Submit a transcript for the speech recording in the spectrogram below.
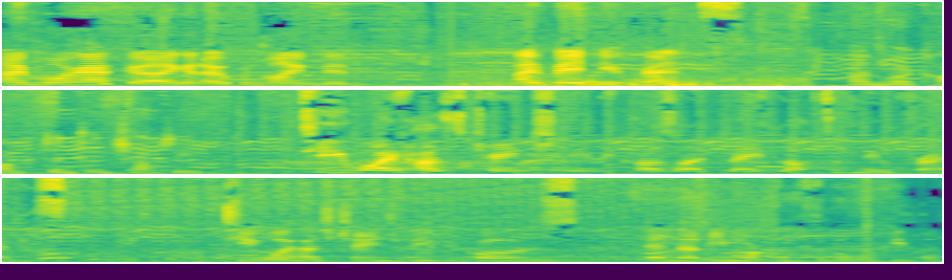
I'm more outgoing and open-minded. I've made new friends. I'm more confident and chatty. TY has changed me because I've made lots of new friends. TY has changed me because it made me more comfortable with people.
